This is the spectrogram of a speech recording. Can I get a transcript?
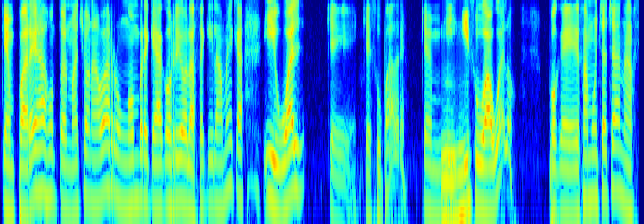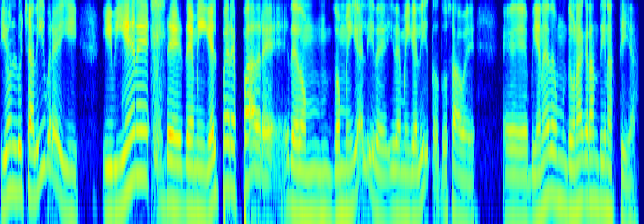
que en pareja junto al macho Navarro, un hombre que ha corrido la seca y la meca, igual que, su padre que, y, su abuelo, porque esa muchacha nació en lucha libre y, viene de, Miguel Pérez padre, de don, don Miguel y de, y de Miguelito, tú sabes, eh, viene de, de una gran dinastía.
